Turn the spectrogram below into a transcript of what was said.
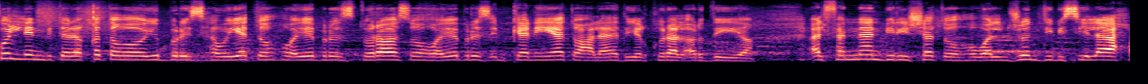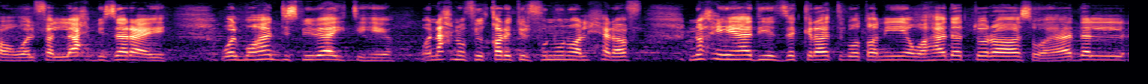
كل بطريقته يبرز هويته ويبرز تراثه ويبرز إمكانياته على هذه الكرة الأرضية. الفنان بريشته والجندي بسلاحه والفلاح بزرعه والمهندس ببيته. ونحن في قرية الفنون والحرف نحيي هذه الذكريات الوطنية وهذا التراث وهذا ال...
